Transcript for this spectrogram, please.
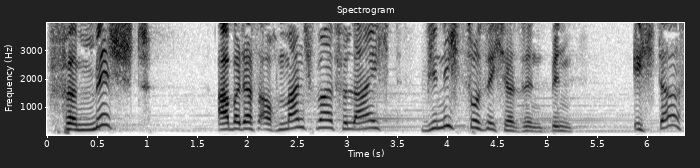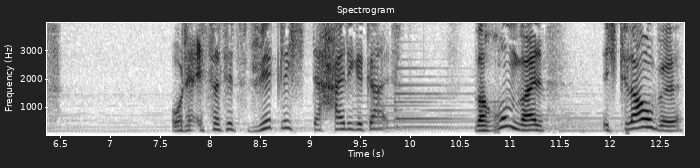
vermischt, aber dass auch manchmal vielleicht wir nicht so sicher sind, bin ich das? Oder ist das jetzt wirklich der Heilige Geist? Warum? Weil ich glaube,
